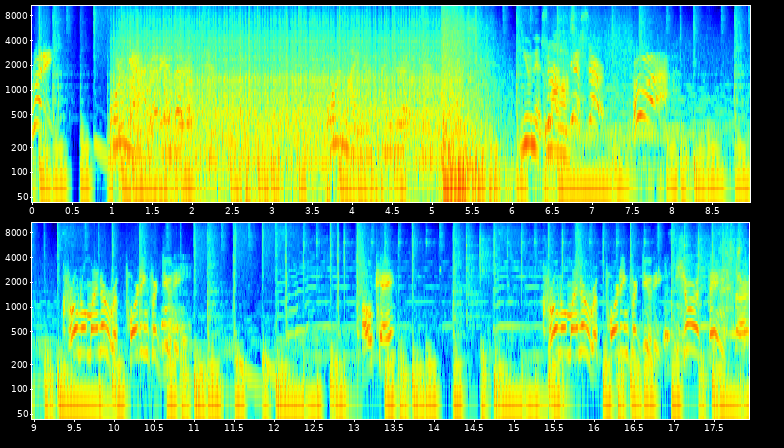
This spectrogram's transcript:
Ready! Ore miner Ready as under ever. attack. Ore miner under attack. Unit Sir, lost. yes, sir! Hooah! Chrono Miner reporting for duty. Okay. Chrono Miner reporting for duty. Sure thing, sir.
